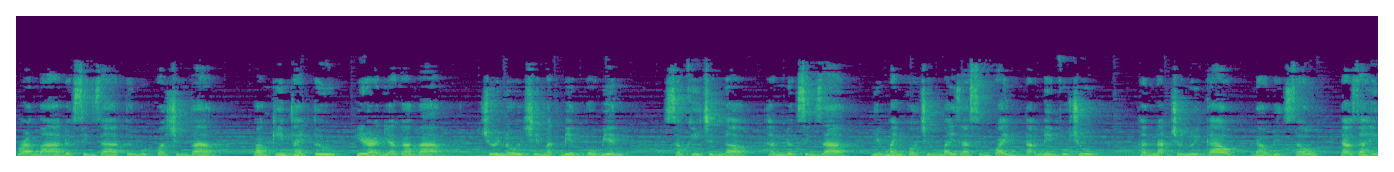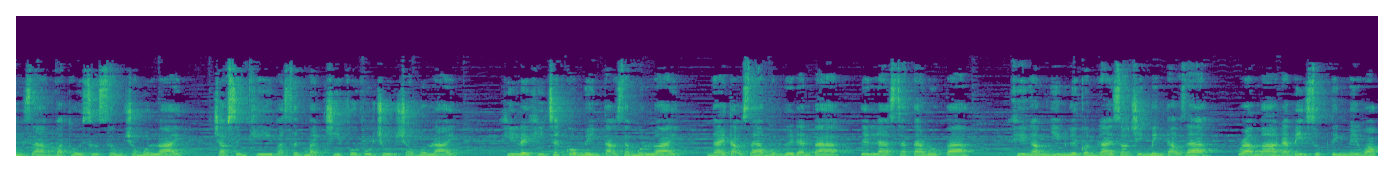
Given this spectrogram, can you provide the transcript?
Brahma được sinh ra từ một quả trứng vàng, hoàng kim thái tử Hiranyagarbha trôi nổi trên mặt biển vô biên. Sau khi trứng nở, thần được sinh ra, những mảnh vỏ trứng bay ra xung quanh tạo nên vũ trụ. Thần nặn cho núi cao, đào biển sâu, tạo ra hình dáng và thổi sự sống cho muôn loài, trao sinh khí và sức mạnh chi phối vũ trụ cho muôn loài. Khi lấy khí chất của mình tạo ra muôn loài, Ngài tạo ra một người đàn bà tên là Satarupa. Khi ngắm nhìn người con gái do chính mình tạo ra, Brahma đã bị dục tính mê hoặc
